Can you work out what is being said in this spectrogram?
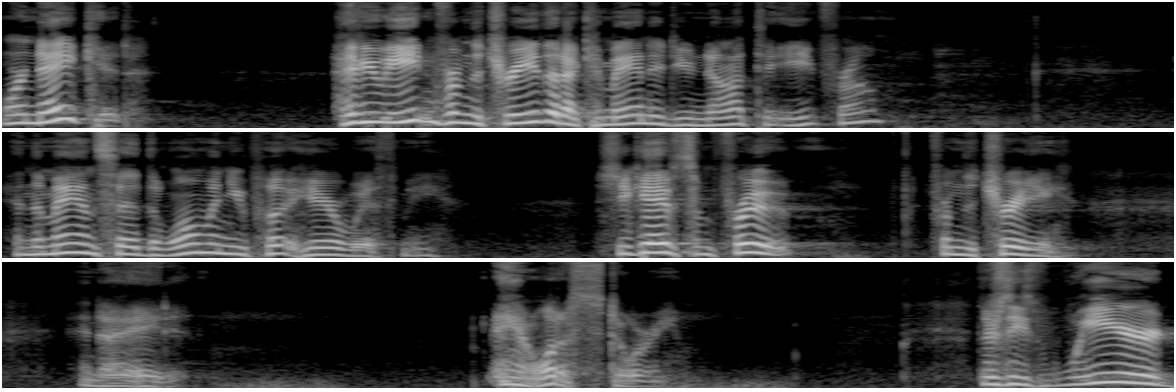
were naked? Have you eaten from the tree that I commanded you not to eat from? And the man said, The woman you put here with me, she gave some fruit from the tree, and I ate it. Man, what a story. There's these weird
